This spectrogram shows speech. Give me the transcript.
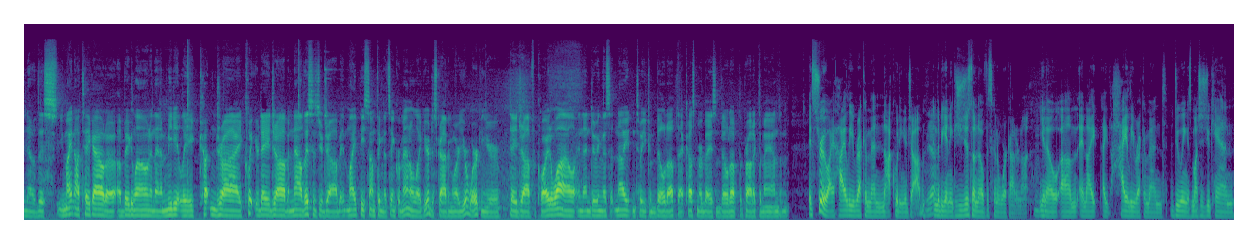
you know, this. You might not take out a, a big loan and then immediately cut and dry, quit your day job, and now this is your job. It might be something that's incremental, like you're describing, where you're working your day job for quite a while and then doing this at night until you can build up that customer base and build up the product demand. And It's true. I highly recommend not quitting your job Yeah. in the beginning because you just don't know if it's going to work out or not. You know, um, and I, I highly recommend doing as much as you can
